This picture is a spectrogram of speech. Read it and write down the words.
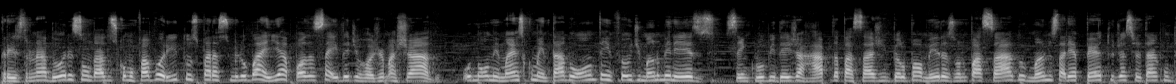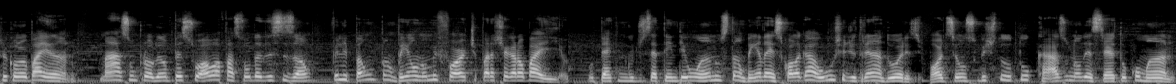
Três treinadores são dados como favoritos para assumir o Bahia após a saída de Roger Machado. O nome mais comentado ontem foi o de Mano Menezes. Sem clube desde a rápida passagem pelo Palmeiras no ano passado, Mano estaria perto de acertar com o tricolor baiano. Mas um problema pessoal afastou da decisão. Filipão também é um nome forte para chegar ao Bahia. O técnico de 71 anos também é da escola gaúcha de treinadores e pode ser um substituto caso não dê certo com Mano.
